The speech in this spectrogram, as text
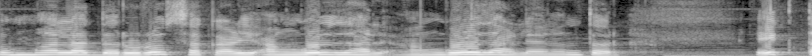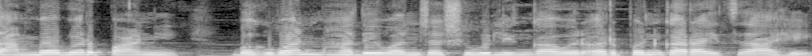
तुम्हाला दररोज सकाळी आंघोळ झाल्या आंघोळ झाल्यानंतर एक तांब्याभर पाणी भगवान महादेवांच्या शिवलिंगावर अर्पण करायचं आहे.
